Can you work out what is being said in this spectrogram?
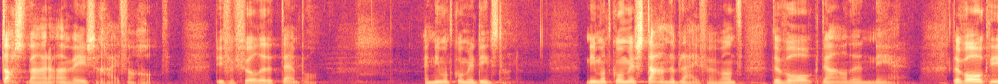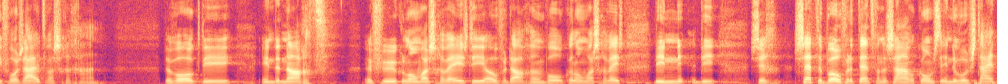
tastbare aanwezigheid van God. Die vervulde de tempel. En niemand kon meer dienst doen. Niemand kon meer staande blijven, want de wolk daalde neer. De wolk die voor ze uit was gegaan. De wolk die in de nacht een vuurkolom was geweest, die overdag een wolkolom was geweest, die, die zich zette boven de tent van de samenkomst in de woestijn.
